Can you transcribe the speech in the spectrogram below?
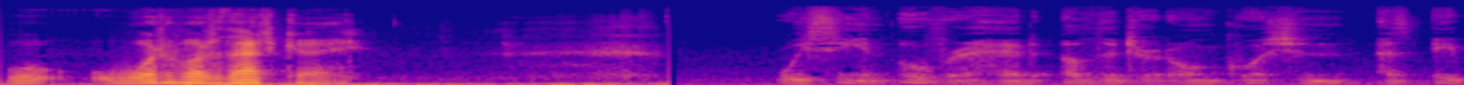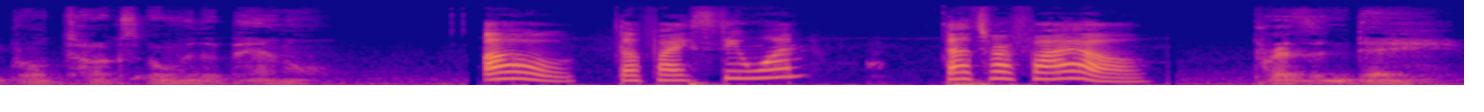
w- what about that guy? We see an overhead of the turtle in question as April talks over the panel. oh, the feisty one? That's Raphael. Present day.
